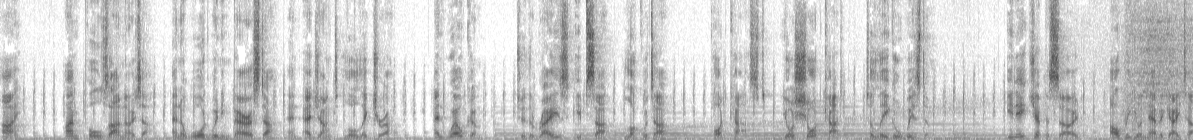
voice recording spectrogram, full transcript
Hi, I'm Paul Zarnota, an award winning barrister and adjunct law lecturer, and welcome to the Res Ipsa Loquitur podcast, your shortcut to legal wisdom. In each episode, I'll be your navigator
